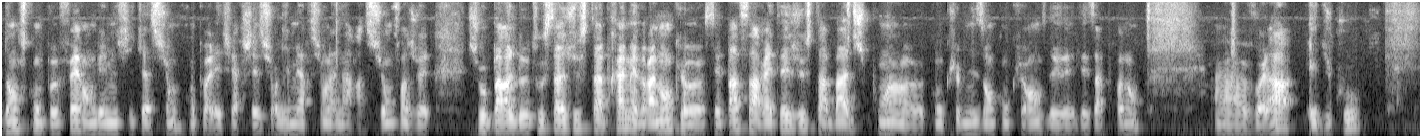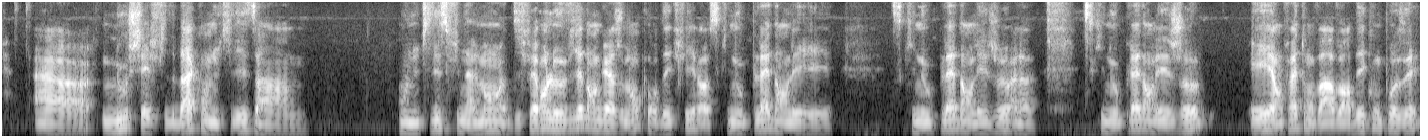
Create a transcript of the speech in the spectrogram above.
dans ce qu'on peut faire en gamification, qu'on peut aller chercher sur l'immersion, la narration. Enfin, je, vous parle de tout ça juste après, mais vraiment que c'est pas s'arrêter juste à badge, point, mise en concurrence des apprenants. voilà. Et du coup, nous, chez Feedback, on utilise finalement euh, différents leviers d'engagement pour décrire euh, ce qui nous plaît dans les, ce qui nous plaît dans les jeux. Ce qui nous plaît dans les jeux. Et en fait, on va avoir décomposé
